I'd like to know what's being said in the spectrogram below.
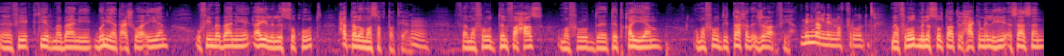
آه، في كثير مباني بنيت عشوائيا وفي مباني قايلة للسقوط حتى لو ما سقطت يعني م. فمفروض تنفحص ومفروض تتقيم ومفروض يتاخذ إجراء فيها. من مين المفروض؟ مفروض من السلطات الحاكمة اللي هي أساسا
